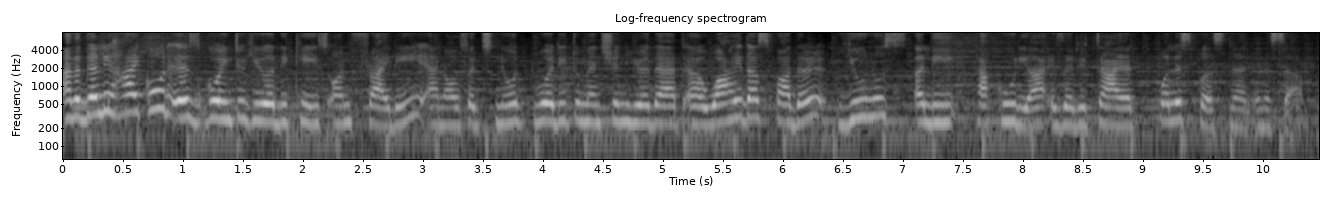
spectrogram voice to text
And the Delhi High Court is going to hear the case on Friday and also it's noteworthy to mention here that uh, Wahida's father, Yunus Ali Thakuria, is a retired police personnel in Assam.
